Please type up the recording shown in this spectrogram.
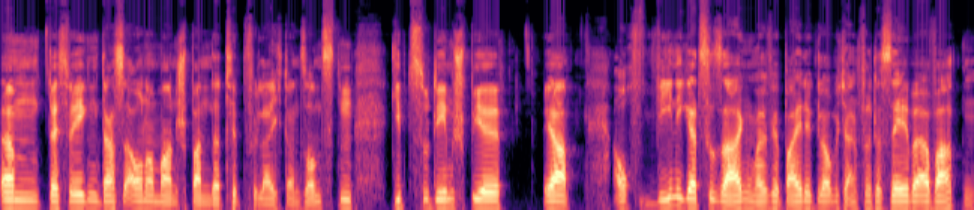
Ähm, deswegen das auch nochmal ein spannender Tipp vielleicht. Ansonsten gibt's zu dem Spiel ja auch weniger zu sagen, weil wir beide, glaube ich, einfach dasselbe erwarten.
